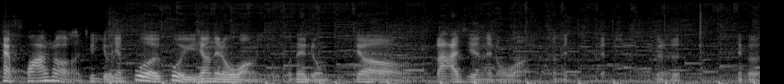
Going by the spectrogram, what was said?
太花哨了，就有点过过于像那种网游那种比较垃圾的那种网游的那种就是那个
